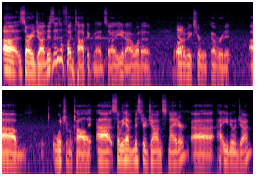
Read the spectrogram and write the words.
uh, sorry john this is a fun topic man so you know i want to yeah. i want to make sure we're covering it um, what you call it. Uh, so we have Mr. John Snyder. Uh, how you doing, John?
